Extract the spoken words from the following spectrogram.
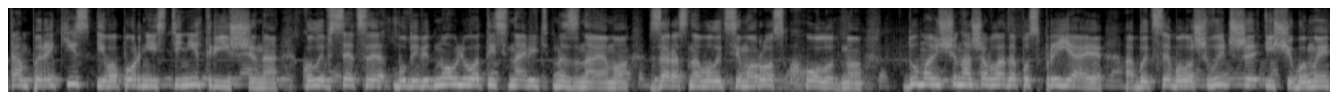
Там перекіс і в опорній стіні тріщина. Коли все це буде відновлюватись, навіть не знаємо. Зараз на вулиці мороз холодно. Думаю, що наша влада посприяє, аби це було швидше і щоб ми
